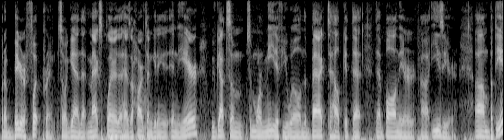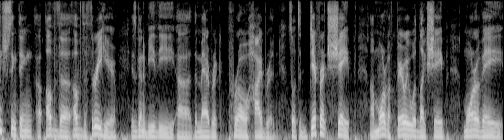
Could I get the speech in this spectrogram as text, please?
but a bigger footprint. So again, that max player that has a hard time getting it in the air, we've got some some more meat, if you will, in the back to help get that that ball in the air uh, easier. Um, but the interesting thing uh, of the of the three here is going to be the uh, the Mavrik Pro Hybrid. So it's a different shape, uh, more of a fairway wood like shape, more of a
